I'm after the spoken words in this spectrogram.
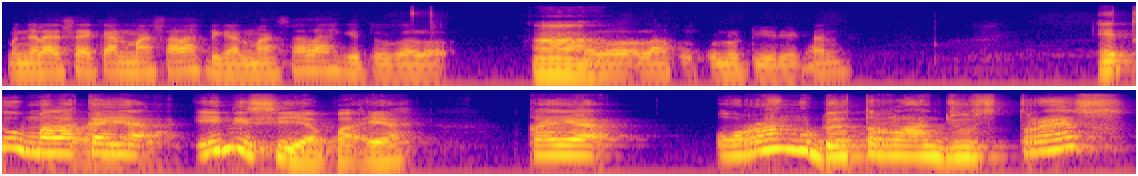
menyelesaikan masalah dengan masalah gitu kalau Ah. kalau langsung bunuh diri kan Itu malah kayak ini sih ya Pak ya. Kayak orang udah terlanjur stres,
